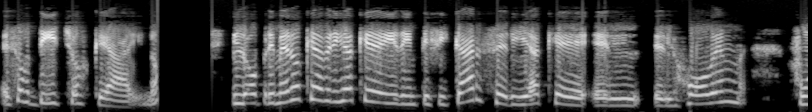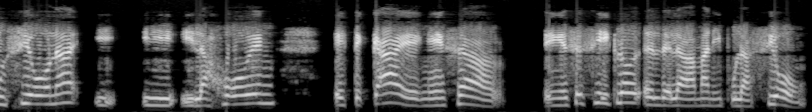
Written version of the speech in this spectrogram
esos dichos que hay, ¿no? Lo primero que habría que identificar sería que el, el joven funciona y, y, la joven este, cae en, esa, en ese ciclo, el de la manipulación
